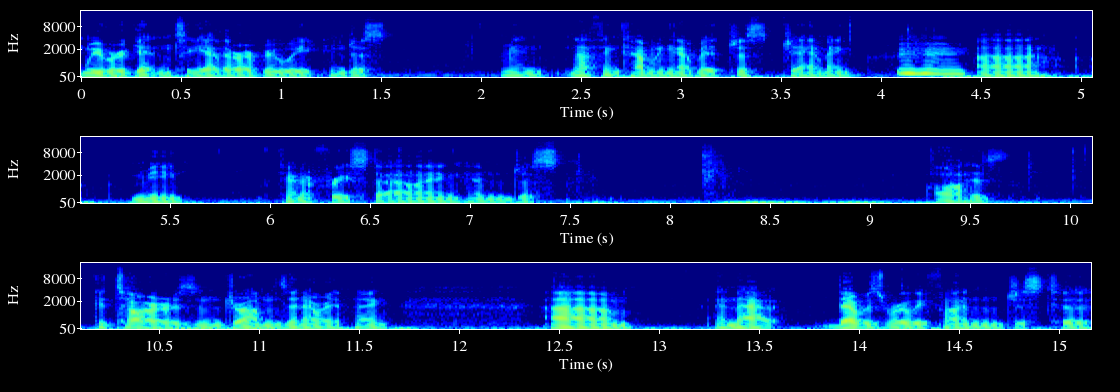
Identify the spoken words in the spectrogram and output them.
we were getting together every week and just, I mean, nothing coming of it, just jamming. Mm-hmm. Uh, me kind of freestyling and just all his guitars and drums and everything. Um, and that that was really fun just to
